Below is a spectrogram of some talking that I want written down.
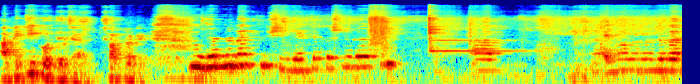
আপনি কি করতে চান স্বপ্নটা? ধন্যবাদ খুব সুন্দর একটা প্রশ্ন করেছেন আহ, এবং ধন্যবাদ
